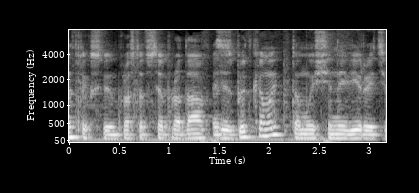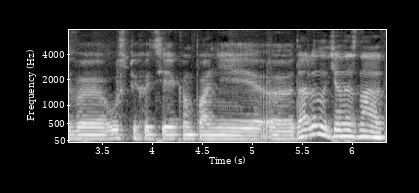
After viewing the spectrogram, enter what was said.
Netflix, Він просто все продав зі збитками, тому що не вірить в успіхи цієї компанії. Е, далі ну я не знаю,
